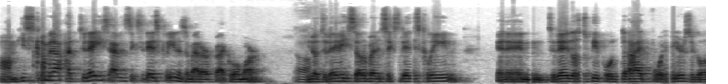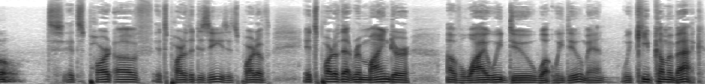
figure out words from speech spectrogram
Um, he's coming out today. He's having 60 days clean, as a matter of fact, Omar. Oh, you know, today he's celebrating 60 days clean, and, and today those people died four years ago. It's, it's part of it's part of the disease. It's part of it's part of that reminder of why we do what we do, man. We keep coming back.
